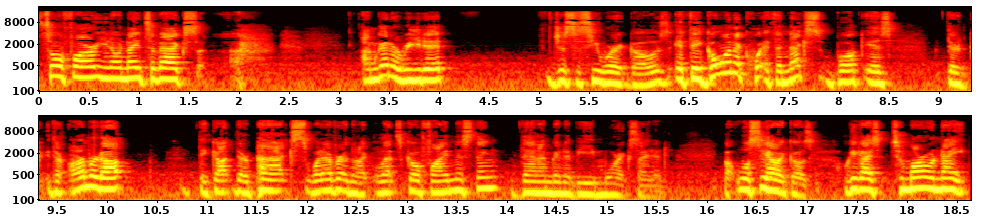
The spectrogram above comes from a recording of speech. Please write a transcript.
so far, you know, Knights of X, I'm going to read it just to see where it goes. If they go on a, if the next book is they're, they're armored up, they got their packs, whatever, and they're like, let's go find this thing, then I'm going to be more excited. But we'll see how it goes. Okay, guys, tomorrow night,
